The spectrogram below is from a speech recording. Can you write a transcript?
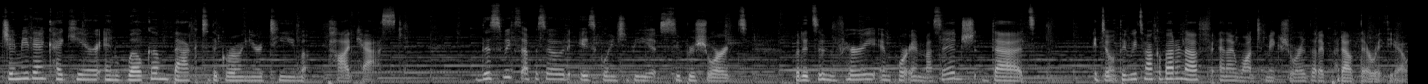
Jamie Van Cuyk here, and welcome back to the Growing Your Team podcast. This week's episode is going to be super short, but it's a very important message that I don't think we talk about enough, and I want to make sure that I put out there with you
